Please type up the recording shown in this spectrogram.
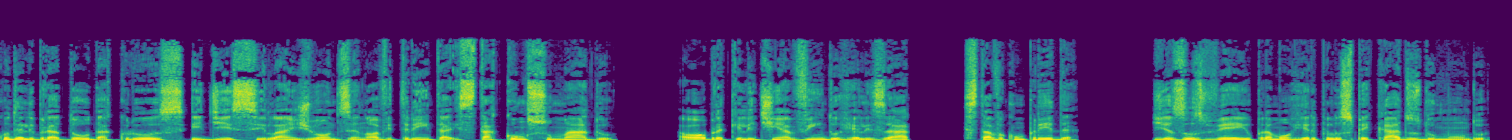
Quando ele bradou da cruz e disse lá em João 19,30: Está consumado, a obra que ele tinha vindo realizar estava cumprida. Jesus veio para morrer pelos pecados do mundo.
